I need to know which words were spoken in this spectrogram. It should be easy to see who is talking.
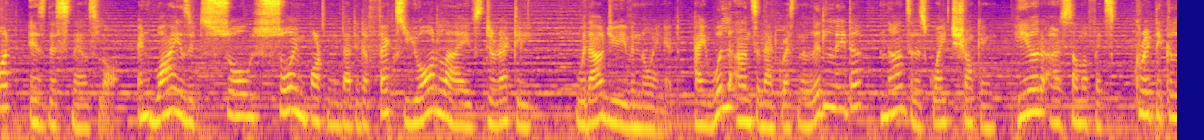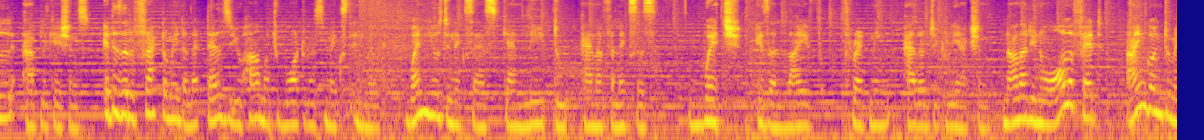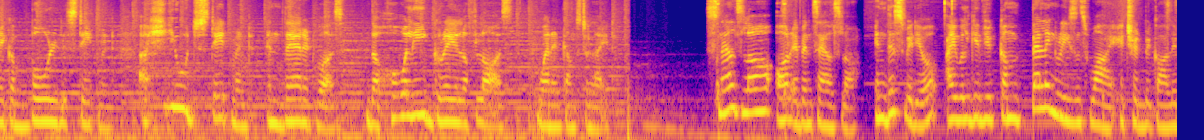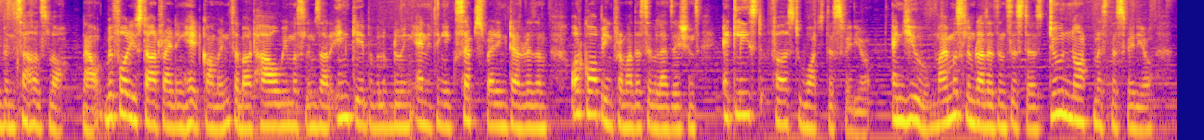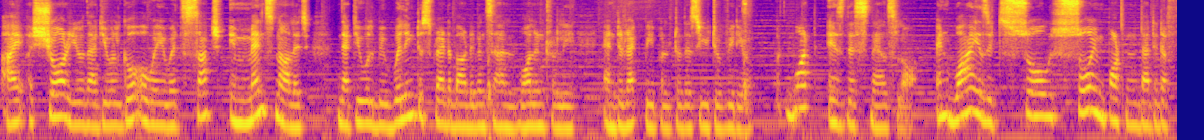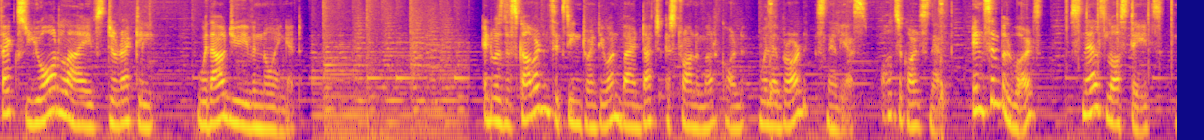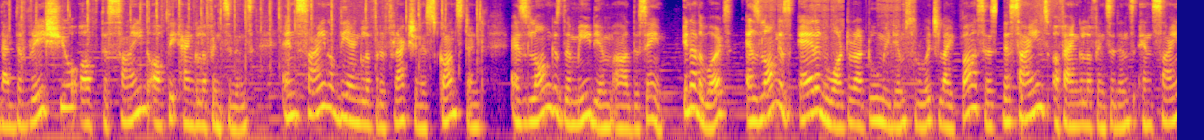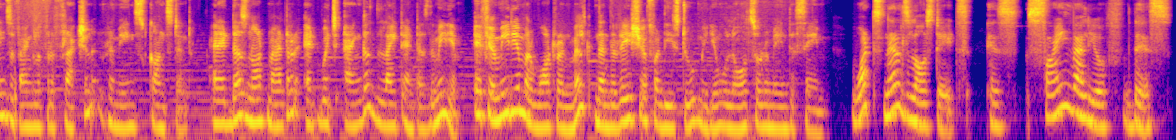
Speaker 1: what is this Snell's law? And why is it so, so important that it affects your lives directly without you even knowing it? I will answer that question a little later, and the answer is quite shocking. Here are some of its critical applications. It is a refractometer that tells you how much water is mixed in milk. When used in excess can lead to anaphylaxis, which is a life-threatening allergic reaction. Now that you know all of it, I'm going to make a bold statement, a huge statement, and there it was, the holy grail of laws when it comes to light. Snell's law or Ibn Sahl's law. In this video, I will give you compelling reasons why it should be called Ibn Sahl's law. Now, before you start writing hate comments about how we Muslims are incapable of doing anything except spreading terrorism or copying from other civilizations, at least first watch this video. And you, my Muslim brothers and sisters, do not miss this video. I assure you that you will go away with such immense knowledge that you will be willing to spread about Ibn Sahl voluntarily and direct people to this YouTube video. But what is this Snell's law? And why is it so, so important that it affects your lives directly without you even knowing it? It was discovered in 1621 by a Dutch astronomer called Willebrord Snellius, also called Snell. In simple words, Snell's law states that the ratio of the sine of the angle of incidence and sine of the angle of refraction is constant as long as the medium are the same. In other words, as long as air and water are two mediums through which light passes, the sines of angle of incidence and sines of angle of refraction remains constant. And it does not matter at which angle the light enters the medium. If your medium are water and milk, then the ratio for these two medium will also remain the same. What Snell's law states is sine value of this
